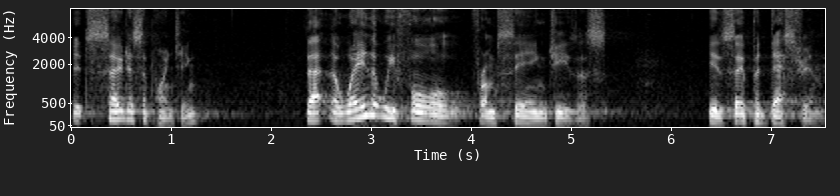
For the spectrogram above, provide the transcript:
It's so disappointing that the way that we fall from seeing Jesus is so pedestrian.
